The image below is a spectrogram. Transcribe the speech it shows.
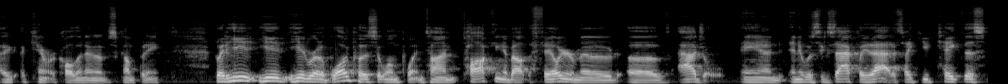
I, I, can't recall the name of his company, but he he had, he had wrote a blog post at one point in time talking about the failure mode of Agile, and and it was exactly that. It's like you take this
